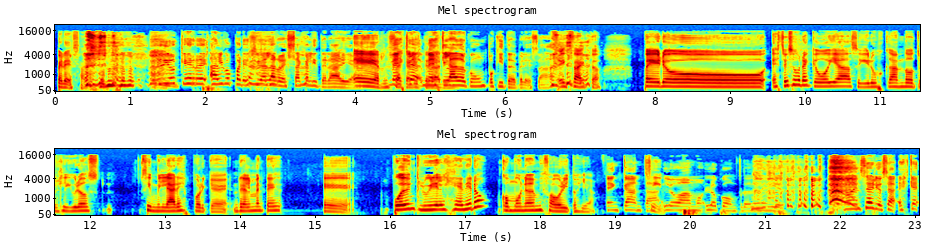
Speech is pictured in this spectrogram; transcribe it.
pereza. Yo digo que es re- algo parecido a la resaca literaria. Eh, resaca Mezcla- literaria. mezclado con un poquito de pereza. Exacto. Pero estoy segura que voy a seguir buscando otros libros similares porque realmente eh, puedo incluir el género como uno de mis favoritos ya. Me encanta, Sí. lo amo, lo compro, deme 10. No, en serio, o sea, es que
